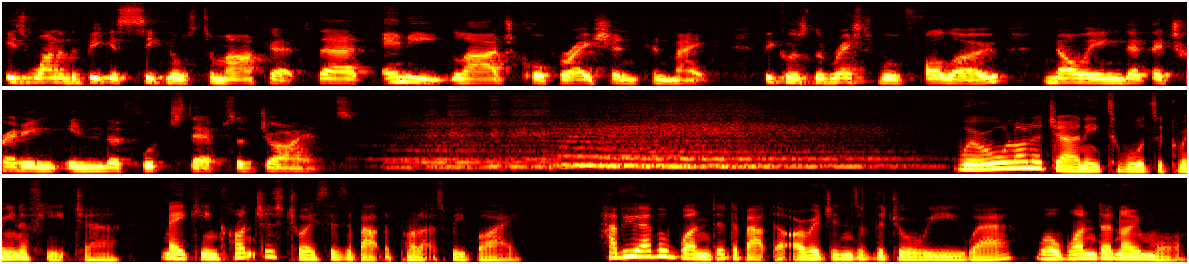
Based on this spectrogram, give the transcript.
is one of the biggest signals to market that any large corporation can make because the rest will follow, knowing that they're treading in the footsteps of giants. We're all on a journey towards a greener future, making conscious choices about the products we buy. Have you ever wondered about the origins of the jewellery you wear? Well, wonder no more.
